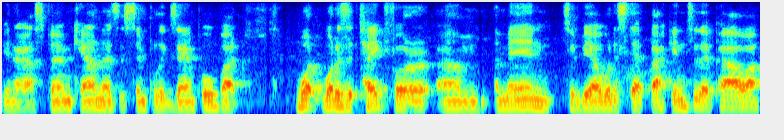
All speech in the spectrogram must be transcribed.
you know, our sperm count as a simple example, but what what does it take for um, a man to be able to step back into their power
